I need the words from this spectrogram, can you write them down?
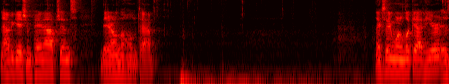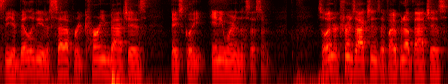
Navigation pane options there on the Home tab. Next thing I want to look at here is the ability to set up recurring batches basically anywhere in the system. So under transactions, if I open up batches,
